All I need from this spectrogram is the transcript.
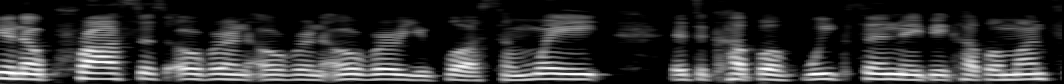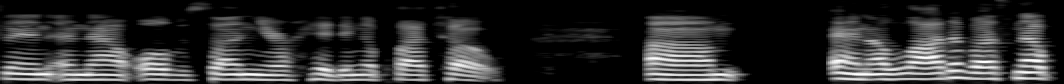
you know, process over and over and over. You've lost some weight. It's a couple of weeks in, maybe a couple of months in, and now all of a sudden you're hitting a plateau. Um, and a lot of us now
